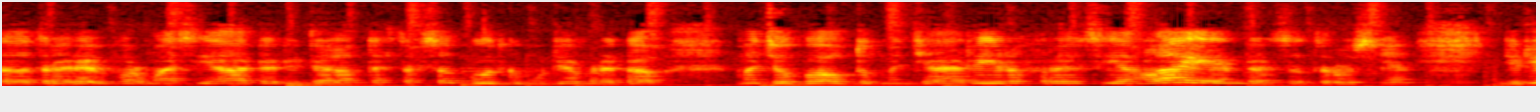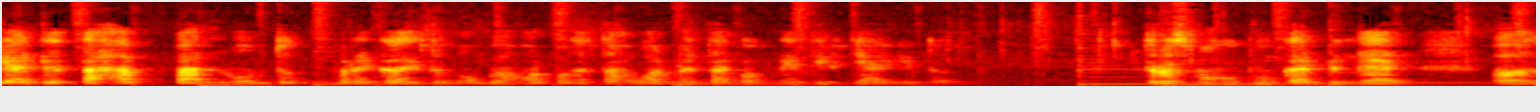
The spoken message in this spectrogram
uh, terhadap informasi yang ada di dalam tes tersebut. Kemudian mereka mencoba untuk mencari referensi yang lain dan seterusnya. Jadi ada tahapan untuk mereka itu membangun pengetahuan metakognitifnya gitu terus menghubungkan dengan uh,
